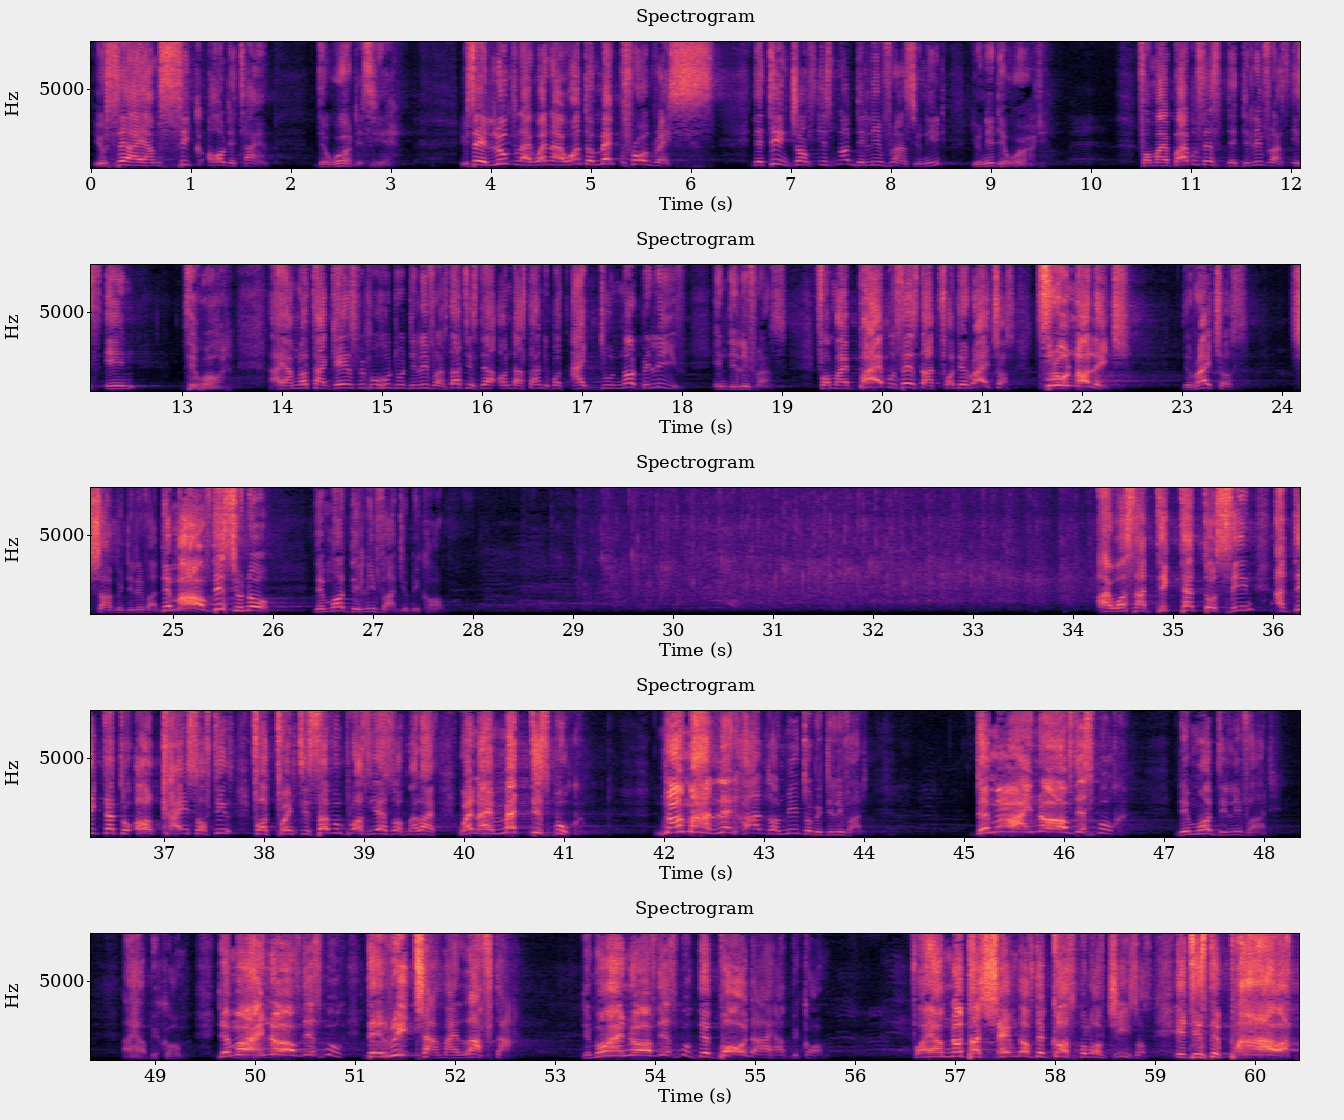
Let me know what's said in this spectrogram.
You say, I am sick all the time. The word is here. You say, it looks like when I want to make progress, the thing jumps. It's not deliverance you need, you need the word. For my Bible says the deliverance is in the word. I am not against people who do deliverance. That is their understanding, but I do not believe in deliverance. For my Bible says that for the righteous, through knowledge, the righteous shall be delivered. The more of this you know, the more delivered you become. I was addicted to sin, addicted to all kinds of things for 27 plus years of my life. When I met this book, no man laid hands on me to be delivered. The more I know of this book, the more delivered I have become. The more I know of this book, the richer my laughter. The more I know of this book, the bolder I have become. For I am not ashamed of the gospel of Jesus. It is the power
